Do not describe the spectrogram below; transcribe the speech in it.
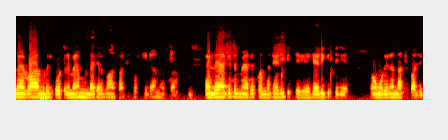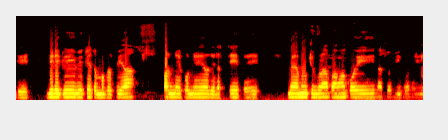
ਮੈਂ ਬਾਹਰ ਮੁੰਡੇ ਕੋਤਰੇ ਮੈਂ ਕਿਹਾ, ਮੁੰਡਾ ਚਿਰ ਬਾਂਸ ਫੜ ਕੇ ਕੁਰਸੀ ਡਾ ਮੈਂ ਉੱਤਾਂ। ਐ ਲੈ ਕੇ ਤੇ ਮੈਂ ਕਿਹਾ ਕੋਨਾ ਡੈਡੀ ਕਿੱਥੇ ਗਏ? ਡੈਡੀ ਕਿੱਥੇ ਗਏ? ਉਹ ਮੁੰਡੇ ਨਾਲ ਨੱਠ ਭੱਜ ਗਏ। ਜਿਹੜੇ ਗਏ, ਵੇਖਿਆ ਤਾਂ ਮਗਰ ਪਿਆ। ਪਰਨੇ ਪੁਰਨੇ ਉਹਦੇ ਲੱਤੇ ਪਏ। ਮੈਂ ਮੂੰਹ ਚੁੰਗਲਾ ਪਾਵਾਂ, ਕੋਈ ਨਾ ਸੋਝੀ ਬੋਲੀ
